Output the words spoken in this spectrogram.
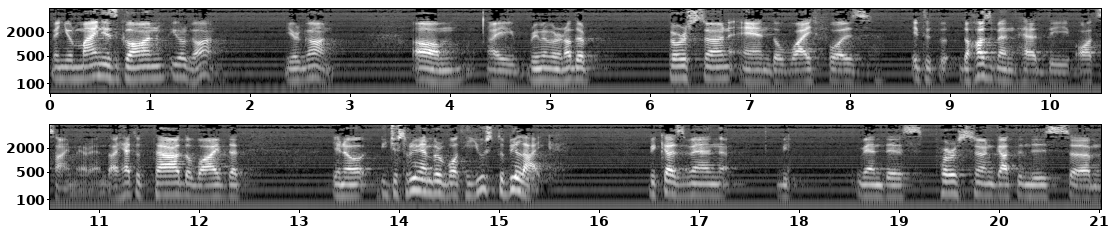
when your mind is gone, you're gone. You're gone. Um, I remember another person, and the wife was it, the husband had the Alzheimer, and I had to tell the wife that, you know, you just remember what he used to be like, because when when this person got in this um,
